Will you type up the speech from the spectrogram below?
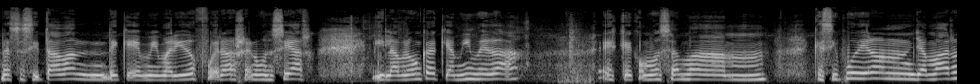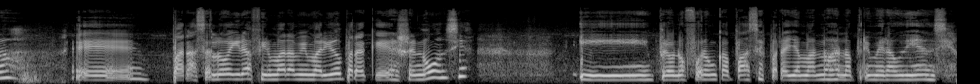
necesitaban de que mi marido fuera a renunciar. Y la bronca que a mí me da es que, ¿cómo se llama? Mm, que si pudieron llamar eh, para hacerlo ir a firmar a mi marido para que renuncie, y, pero no fueron capaces para llamarnos en la primera audiencia.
